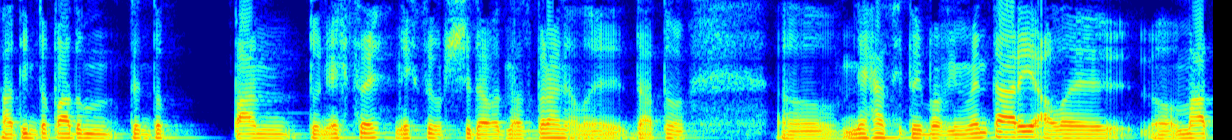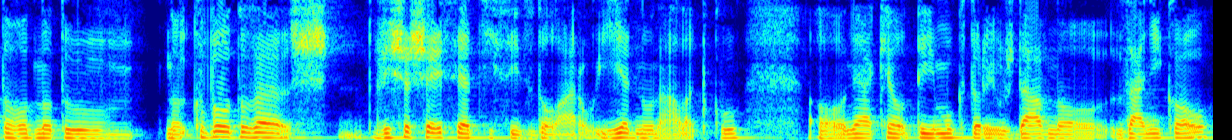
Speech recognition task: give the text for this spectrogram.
a týmto pádom tento pán to nechce, nechce určite dávať na zbraň, ale dá to, eh, nechá si to iba v inventári, ale eh, má to hodnotu, no kúpilo to za vyše 60 tisíc dolárov, jednu nálepku eh, nejakého týmu, ktorý už dávno zanikol,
